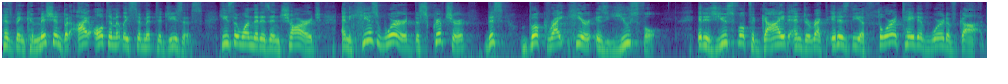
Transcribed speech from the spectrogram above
has been commissioned, but I ultimately submit to Jesus. He's the one that is in charge. And his word, the scripture, this book right here is useful. It is useful to guide and direct. It is the authoritative word of God.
